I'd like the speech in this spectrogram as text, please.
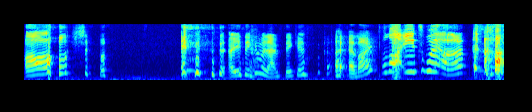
all shows are you thinking what i'm thinking Uh, am I? bloody twitter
